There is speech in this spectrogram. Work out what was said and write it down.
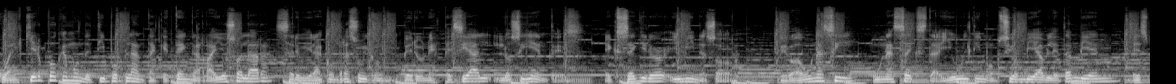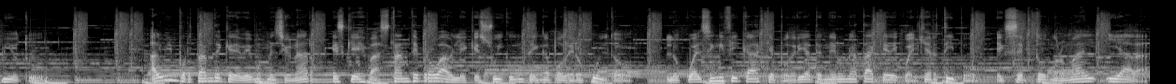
Cualquier Pokémon de tipo planta que tenga rayo solar servirá contra Suicune, pero en especial los siguientes, Executor y Venusaur. Pero aún así, una sexta y última opción viable también es Mewtwo. Algo importante que debemos mencionar es que es bastante probable que Suicune tenga poder oculto, lo cual significa que podría tener un ataque de cualquier tipo, excepto normal y hada,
